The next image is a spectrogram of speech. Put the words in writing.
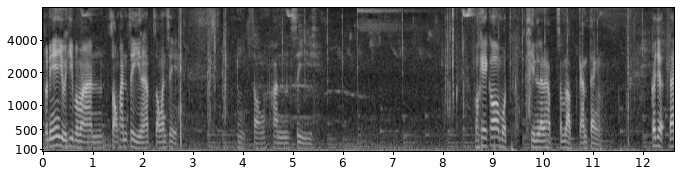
ตัวนี้อยู่ที่ประมาณ 2,004นะครับ2,004นี่2,004 โอเคก็หมดชิ้นแล้วนะครับสำหรับการแต่ง ก็จะได้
